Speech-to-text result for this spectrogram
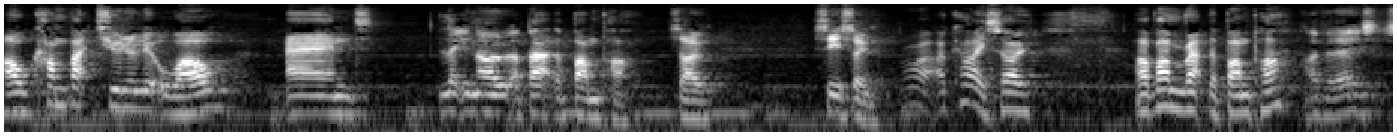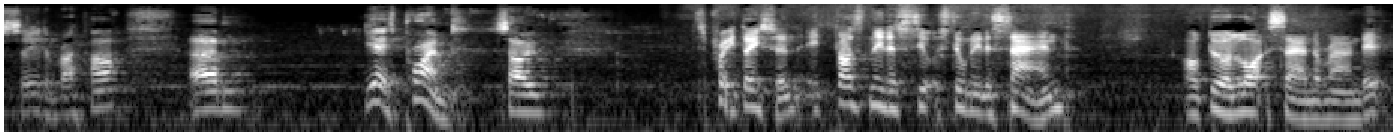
I'll come back to you in a little while and let you know about the bumper. So, see you soon. All right, okay, so I've unwrapped the bumper over there, as you can see the wrapper. Um, yeah, it's primed, so it's pretty decent. It does need a still need a sand. I'll do a light sand around it,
